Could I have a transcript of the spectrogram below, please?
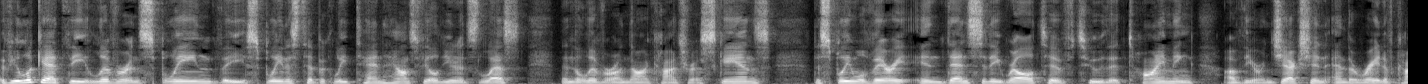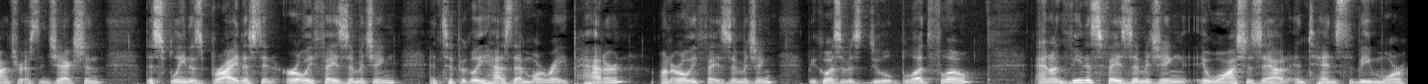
If you look at the liver and spleen, the spleen is typically 10 Hounsfield units less than the liver on non-contrast scans. The spleen will vary in density relative to the timing of your injection and the rate of contrast injection. The spleen is brightest in early phase imaging and typically has that moire pattern on early phase imaging because of its dual blood flow. And on venous phase imaging, it washes out and tends to be more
